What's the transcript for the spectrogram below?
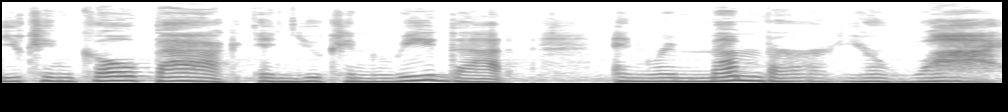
you can go back and you can read that and remember your why.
